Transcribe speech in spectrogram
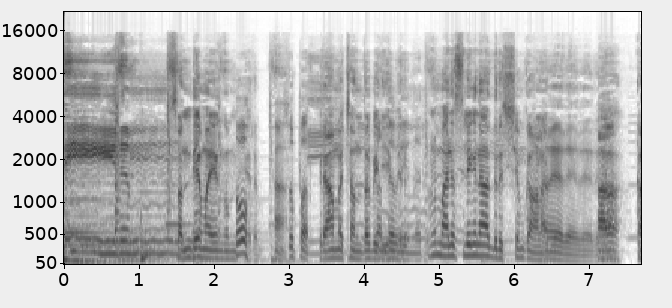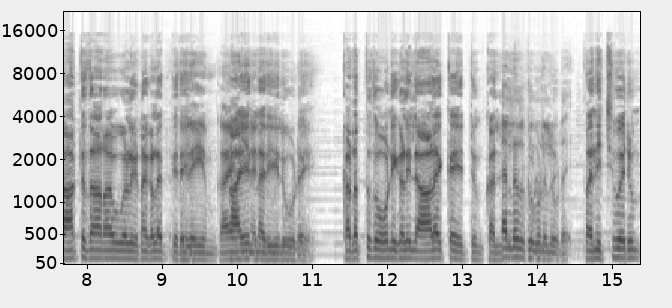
തീരം. സന്ധ്യമയങ്ങും മയങ്ങും നേരം. സൂപ്പർ. ഗ്രാമചന്ത. നമ്മൾ മനസ്സിലിങ്ങനെ ആ ദൃശ്യം കാണാം അതെ അതെ അതെ. ആ കാട്ടുതാറാവുകൾ ഇണകളെ തിരയും കായലിനരിയിലൂടെ. കടത്തു തോണികളിൽ ആളെ കയറ്റും കല്ലുകളിലൂടെ തനിച്ചു വരും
